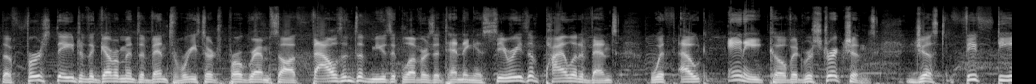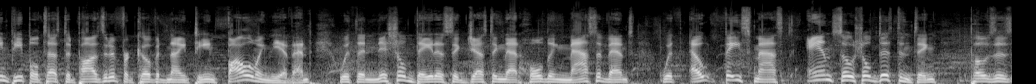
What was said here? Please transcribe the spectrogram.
The first stage of the government's events research program saw thousands of music lovers attending a series of pilot events without any COVID restrictions. Just 15 people tested positive for COVID 19 following the event, with initial data suggesting that holding mass events without face masks and social distancing poses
